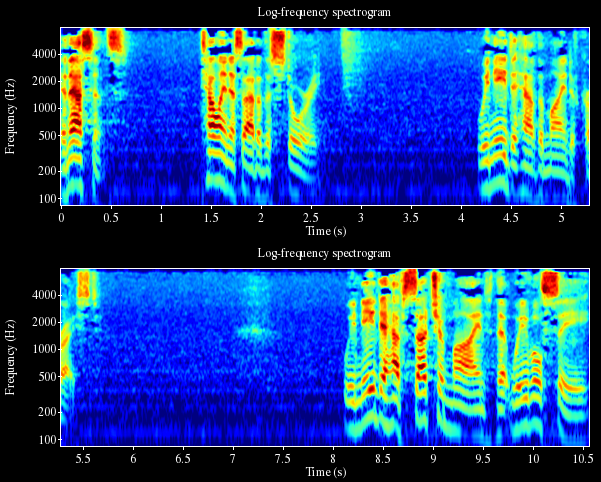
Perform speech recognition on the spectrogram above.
in essence, telling us out of the story. We need to have the mind of Christ. We need to have such a mind that we will see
